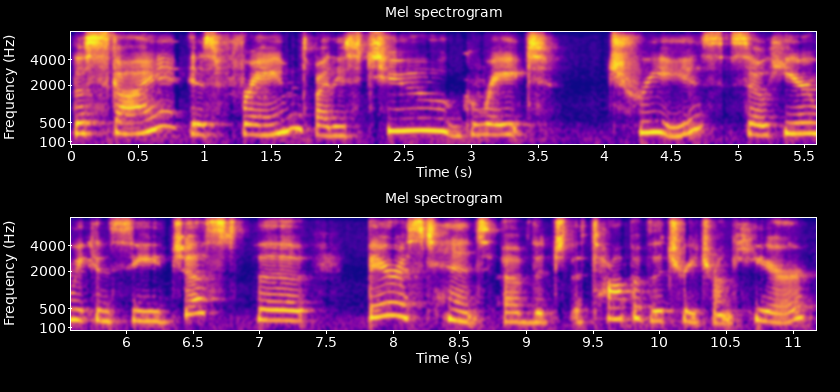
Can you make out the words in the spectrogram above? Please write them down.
The sky is framed by these two great trees. So here we can see just the barest hint of the, the top of the tree trunk here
